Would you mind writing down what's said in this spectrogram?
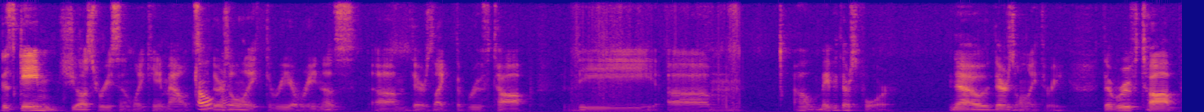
this game just recently came out, so Oh, there's only three arenas. Um, there's like the rooftop, the um, oh maybe there's four. No, there's only three. The rooftop,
